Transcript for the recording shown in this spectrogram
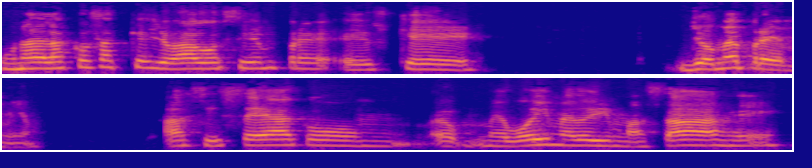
una de las cosas que yo hago siempre es que yo me premio, así sea con, eh, me voy y me doy un masaje,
